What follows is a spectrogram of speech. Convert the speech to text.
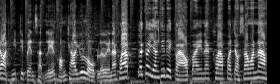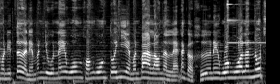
ยอดฮิตที่เป็นสัตว์เลี้ยงของชาวยุโรปเลยนะครับ แล้วก็อย่างที่ได้กล่าวไปนะครับว่าเจ้าซาวาน่ามอนิเตอร์เนี่ยมันอยู่ในวงของวงตัวเฮียมันบ้านเรานั่นแหละ นั่นก็คือในวงวอลนุส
